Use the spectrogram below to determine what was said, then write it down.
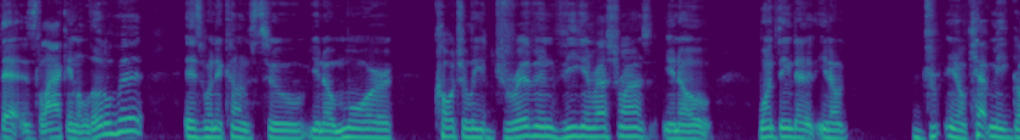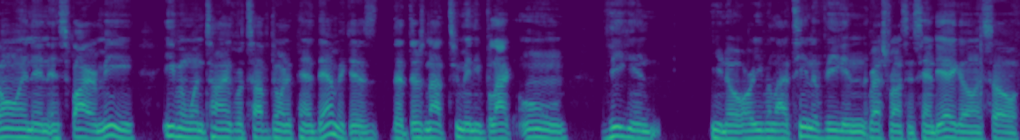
that is lacking a little bit is when it comes to, you know, more culturally driven vegan restaurants. You know, one thing that, you know, you know, kept me going and inspired me, even when times were tough during the pandemic, is that there's not too many black owned vegan you know, or even Latina vegan restaurants in San Diego. And so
